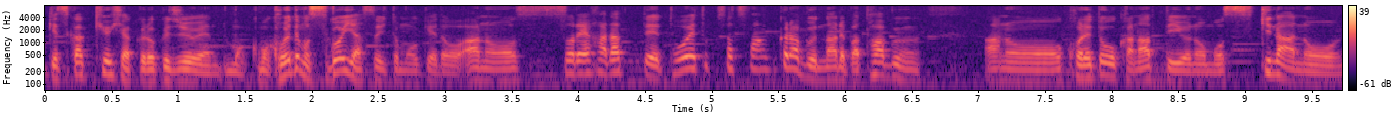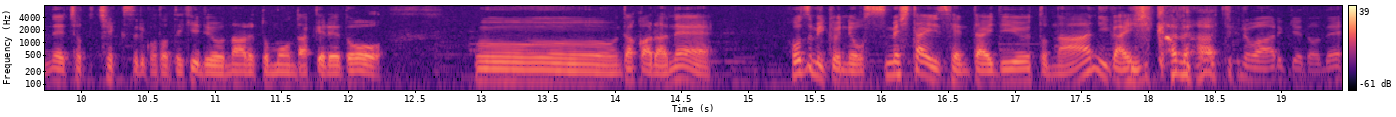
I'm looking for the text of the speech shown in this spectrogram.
月額960円もうもうこれでもすごい安いと思うけどあのそれ払って東映特撮ファンクラブになれば多分あのこれどうかなっていうのも好きなのをねちょっとチェックすることできるようになると思うんだけれどうーんだからね穂積君におすすめしたい戦隊で言うと何がいいかなっていうのはあるけどね。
